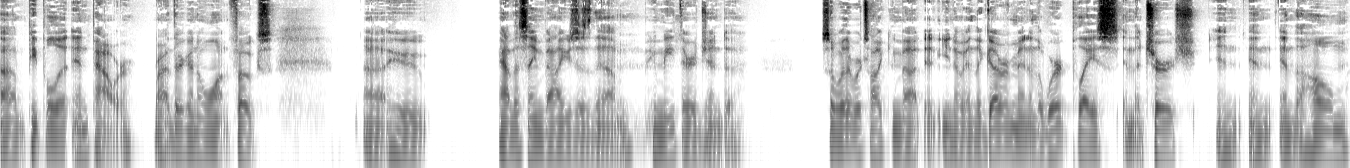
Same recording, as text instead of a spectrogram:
uh, people in power. Right? They're going to want folks uh, who have the same values as them, who meet their agenda. So whether we're talking about you know in the government, in the workplace, in the church, in in in the home,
